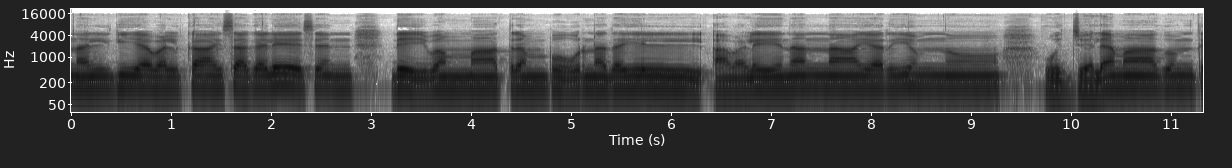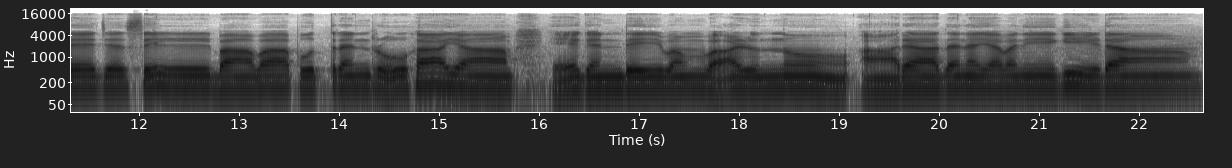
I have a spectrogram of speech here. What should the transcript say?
നൽകിയവൾക്കായി സകലേശൻ ദൈവം മാത്രം പൂർണതയിൽ അവളെ നന്നായി അറിയുന്നു ഉജ്ജ്വലമാകും തേജസ്സിൽ ഭാവാപുത്രൻ റൂഹായാം. ഏകൻ ദൈവം വാഴുന്നു ആരാധനയവനീകീടാം.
